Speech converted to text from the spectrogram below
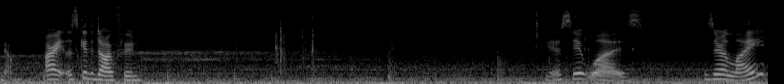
No. Alright, let's get the dog food. Yes, it was. Is there a light?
